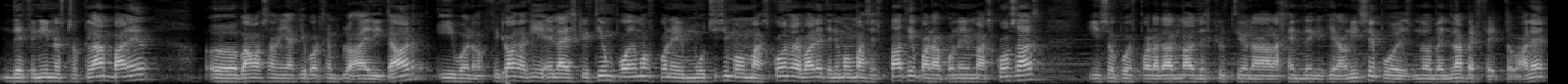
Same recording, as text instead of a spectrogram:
definir nuestro clan, ¿vale? Uh, vamos a venir aquí, por ejemplo, a editar. Y bueno, fijaos aquí, en la descripción podemos poner muchísimas más cosas, ¿vale? Tenemos más espacio para poner más cosas. Y eso, pues, para dar más descripción a la gente que quiera unirse, pues nos vendrá perfecto, ¿vale?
